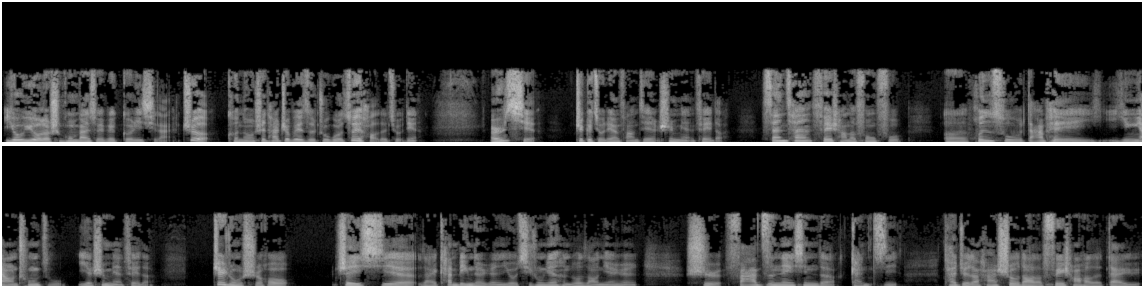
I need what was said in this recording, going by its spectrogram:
由于有了时空伴随被隔离起来，这可能是他这辈子住过最好的酒店，而且这个酒店房间是免费的，三餐非常的丰富。呃，荤素搭配，营养充足，也是免费的。这种时候，这些来看病的人，尤其中间很多老年人，是发自内心的感激。他觉得他受到了非常好的待遇。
